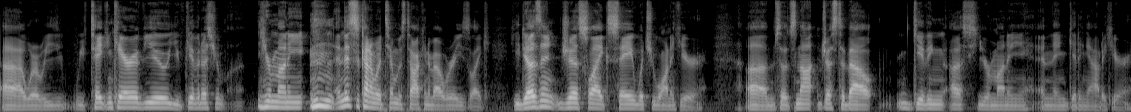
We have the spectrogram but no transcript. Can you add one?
Uh, where we we've taken care of you, you've given us your your money, and this is kind of what Tim was talking about, where he's like he doesn't just like say what you want to hear. Um, so it's not just about giving us your money and then getting out of here,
